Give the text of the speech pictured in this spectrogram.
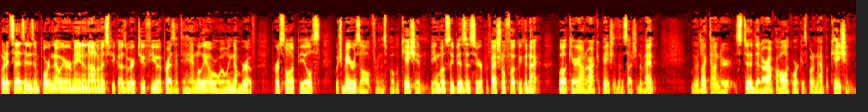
But it says it is important that we remain anonymous because we are too few at present to handle the overwhelming number of personal appeals which may result from this publication. Being mostly business or professional folk, we could not well carry on our occupations in such an event. We would like to understood that our alcoholic work is but an application.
